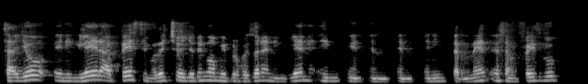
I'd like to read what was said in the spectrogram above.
O sea, yo en inglés era pésimo. De hecho, yo tengo a mi profesora en inglés en, en, en, en internet, eso en Facebook,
